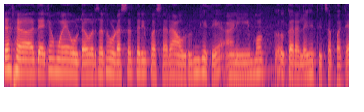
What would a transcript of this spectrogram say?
तर त्याच्यामुळे ओटावरचा थोडासा तरी पसारा आवरून घेते आणि मग करायला घेते चपात्या.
